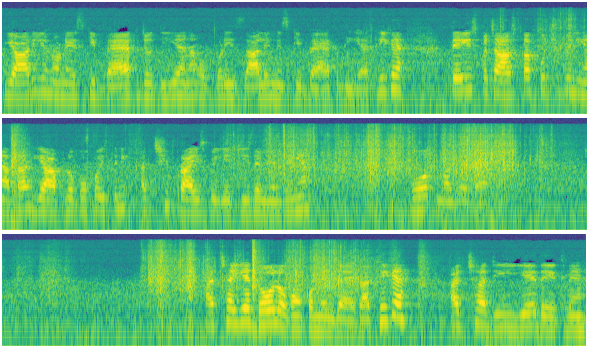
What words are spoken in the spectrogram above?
प्यारी उन्होंने इसकी बैक जो दी है ना, वो बड़ी जालिम इसकी बैक दी है। ठीक है? तेईस पचास का कुछ भी नहीं आता, ये आप लोगों को इतनी अच्छी प्राइस पे ये चीज़ें मिल रही हैं। बहुत मज़ेदार अच्छा ये दो लोगों को मिल जाएगा। ठीक है? अच्छा जी, ये देख लें।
